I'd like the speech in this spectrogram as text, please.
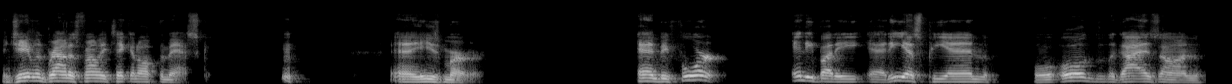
And Jaylen Brown has finally taken off the mask. and he's murder. And before anybody at ESPN or all the guys on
